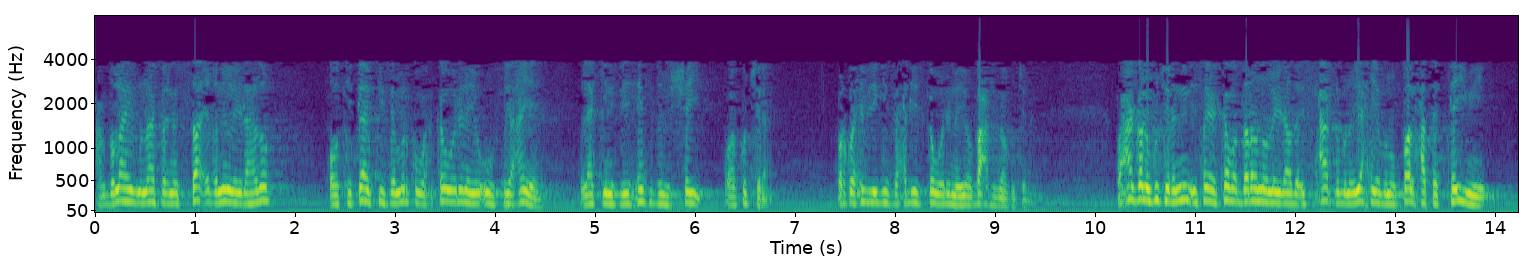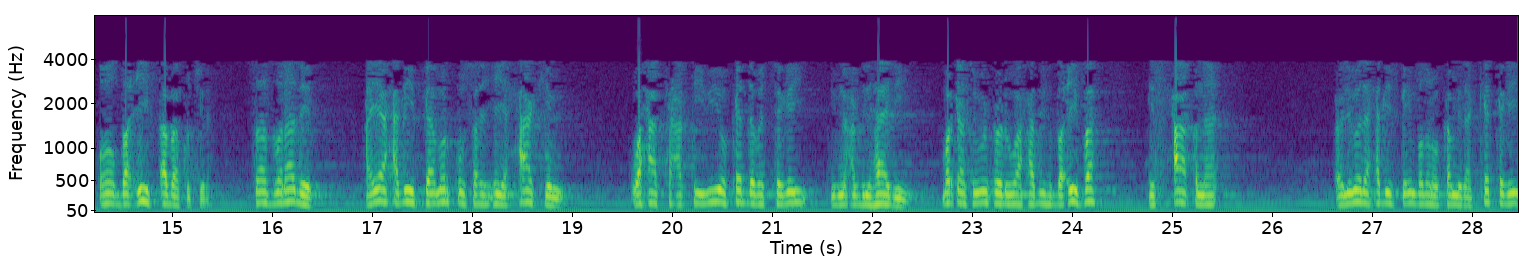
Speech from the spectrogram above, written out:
Cabdullahi ibnu naaficin asaa'iq nin la yidhaahdo oo kitaabkiisa markuu wax ka warinayo uu fiican yahay laakiin fii xifdihi shay waa ku jira. Markuu xifdigiisa xadiis ka warinayo dacfi baa ku jira waxaa kaloo ku jira nin isaga kaba daranoo la yidhahdo isxaaq ibnu yaxya ibnu talxat ataymi oo daciif ah baa ku jira. Saas daraaddeed ayaa xadiidka markuu saxiixiye xaakim waxaa tacqiibiyo ka daba tegey ibnu cabdilhaadi markaasu wuxuu ihi waa xadiis daciifa isxaaqna culimada xadiiska in badanoo ka mid a ka tegey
